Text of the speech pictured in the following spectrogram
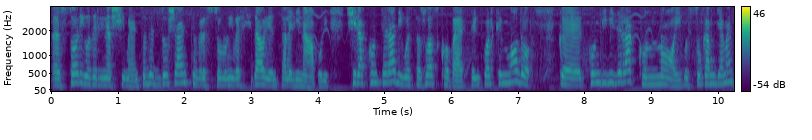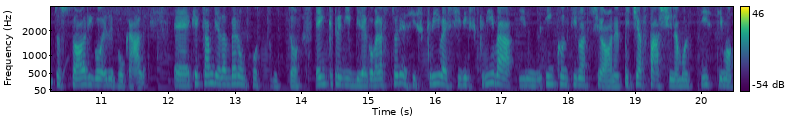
eh, storico del Rinascimento ed è docente presso l'Università Orientale di Napoli. Ci racconterà di questa sua scoperta, in qualche modo eh, condividerà con noi questo cambiamento storico ed epocale eh, che cambia davvero un po' tutto. È incredibile come la storia si scriva e si riscriva in, in continuazione e ci affascina moltissimo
